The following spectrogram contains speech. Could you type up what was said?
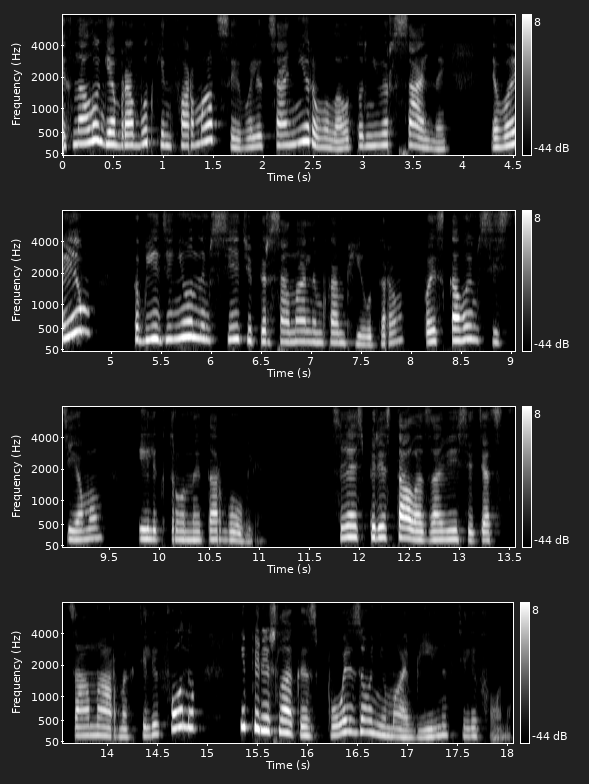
Технология обработки информации эволюционировала от универсальной ЭВМ к объединенным сетью персональным компьютерам, поисковым системам и электронной торговле. Связь перестала зависеть от стационарных телефонов и перешла к использованию мобильных телефонов.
